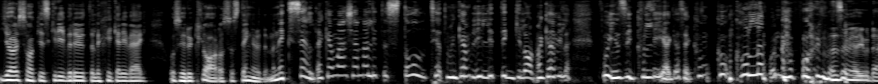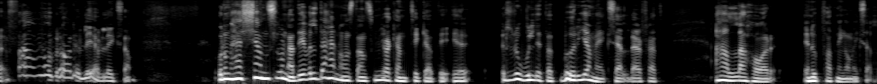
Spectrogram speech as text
gör saker, skriver ut eller skickar iväg och så är du klar och så stänger du det. Men Excel, där kan man känna lite stolthet, man kan bli lite glad, man kan vilja få in sin kollega, kom, kom, kolla på den här formen som jag gjorde, fan vad bra det blev liksom. Och de här känslorna, det är väl där någonstans som jag kan tycka att det är roligt att börja med Excel, därför att alla har en uppfattning om Excel.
